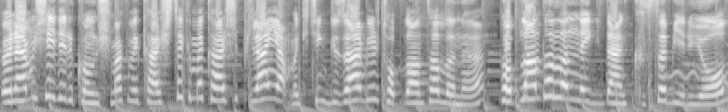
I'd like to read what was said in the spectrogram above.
önemli şeyleri konuşmak ve karşı takıma karşı plan yapmak için güzel bir toplantı alanı, toplantı alanına giden kısa bir yol,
